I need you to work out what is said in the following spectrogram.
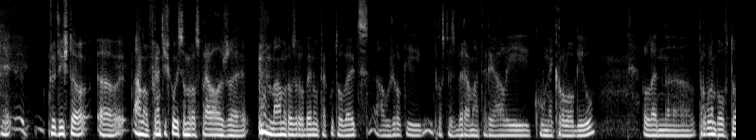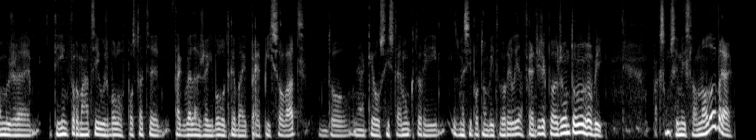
Nie, totiž to, uh, áno, Františkovi som rozprával, že mám rozrobenú takúto vec a už roky proste zberám materiály ku nekrológiu len e, problém bol v tom, že tých informácií už bolo v podstate tak veľa, že ich bolo treba aj prepisovať do nejakého systému, ktorý sme si potom vytvorili a František povedal, že on to urobí. Tak som si myslel, no dobre.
